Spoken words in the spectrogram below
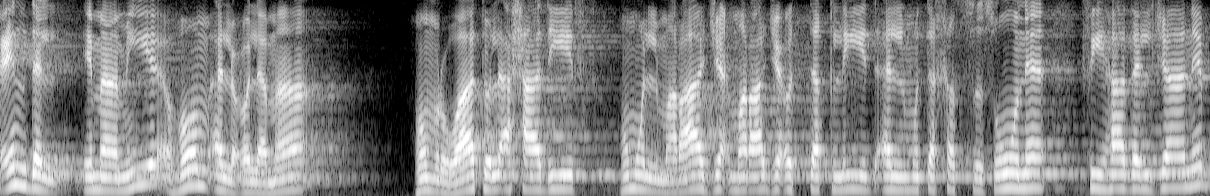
عند الإمامية هم العلماء هم رواة الأحاديث هم المراجع مراجع التقليد المتخصصون في هذا الجانب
